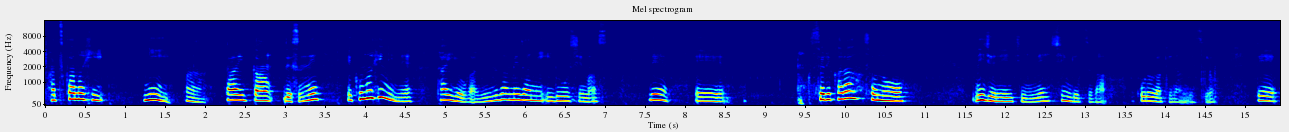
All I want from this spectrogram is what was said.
20日の日に、まあ、体感ですねえこの日にね太陽が水亀座に移動します。で、えー、それからその22日にね新月が起こるわけなんですよ。で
